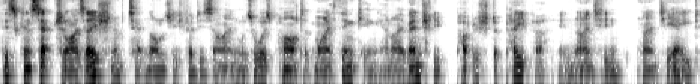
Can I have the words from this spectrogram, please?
This conceptualization of technology for design was always part of my thinking, and I eventually published a paper in 1998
